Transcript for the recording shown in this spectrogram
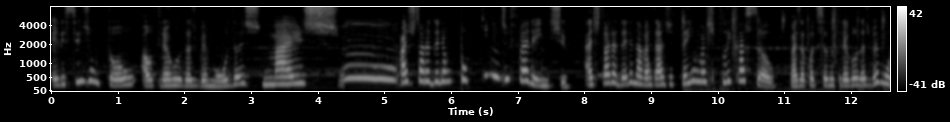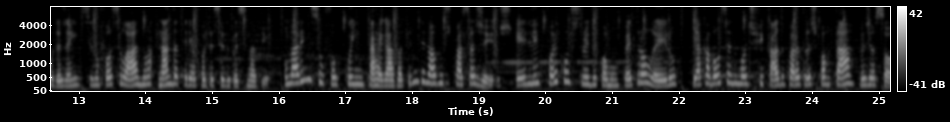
ele se juntou ao Triângulo das Bermudas, mas hum, a história dele é um pouquinho diferente. A história dele, na verdade, tem uma explicação, mas aconteceu no Triângulo das Bermudas, hein? Se não fosse lá, não, nada teria acontecido com esse navio. O Marine Sulphur Queen carregava 39 passageiros. Ele foi construído como um petroleiro e acabou sendo modificado para transportar, veja só,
